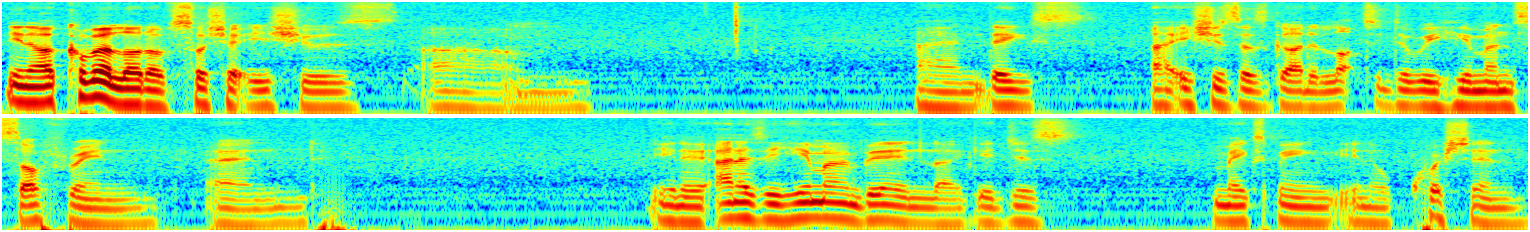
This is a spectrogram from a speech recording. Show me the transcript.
you know I cover a lot of social issues um, and these uh, issues has got a lot to do with human suffering and you know and as a human being like it just makes me you know question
